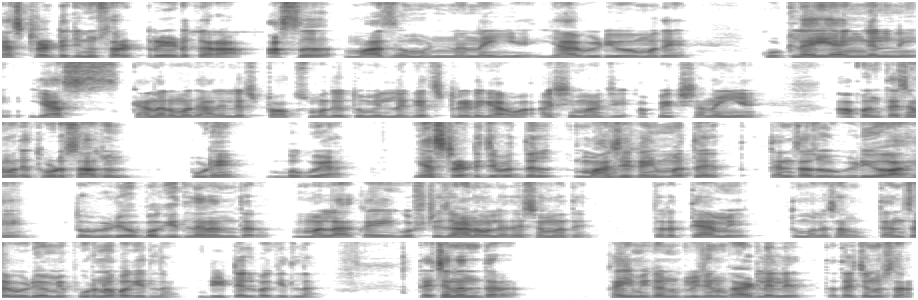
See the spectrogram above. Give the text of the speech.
ह्या स्ट्रॅटेजीनुसार ट्रेड करा असं माझं म्हणणं नाही आहे ह्या व्हिडिओमध्ये कुठल्याही अँगलनी या स्कॅनरमध्ये आलेल्या स्टॉक्समध्ये तुम्ही लगेच ट्रेड घ्यावा अशी माझी अपेक्षा नाही आहे आपण त्याच्यामध्ये थोडंसं अजून पुढे बघूयात. या स्ट्रॅटेजीबद्दल माझे काही मत आहेत. त्यांचा जो व्हिडिओ आहे तो व्हिडिओ बघितल्यानंतर मला काही गोष्टी जाणवल्या त्याच्यामध्ये. तर त्या मी तुम्हाला सांगतो त्यांचा व्हिडिओ मी पूर्ण बघितला डिटेल बघितला. त्याच्यानंतर काही मी कन्क्लुजन काढलेले आहेत. तर त्याच्यानुसार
